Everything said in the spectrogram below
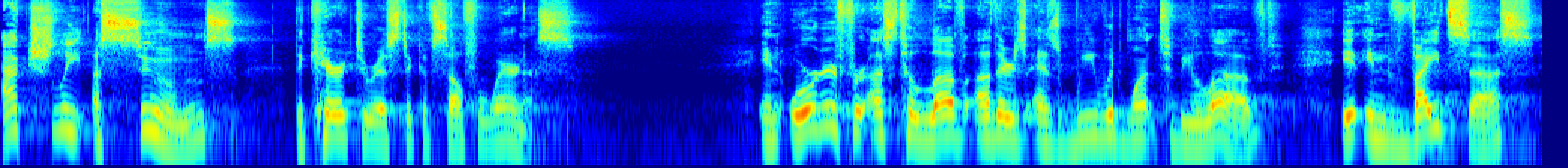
actually assumes the characteristic of self awareness. In order for us to love others as we would want to be loved, it invites us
